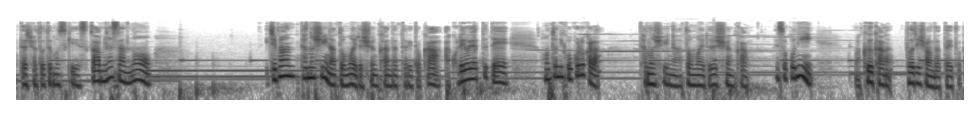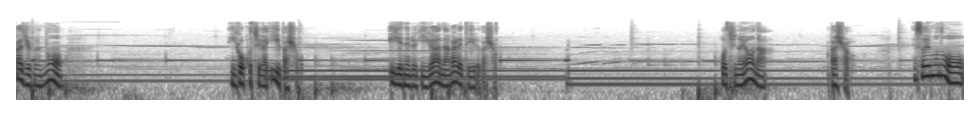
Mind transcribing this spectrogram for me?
私はとても好きですが皆さんの一番楽しいなと思える瞬間だったりとかあこれをやってて本当に心から楽しいなと思える瞬間。でそこに、まあ、空間ポジションだったりとか自分の居心地がいい場所。いいエネルギーが流れている場所。お家のような場所。そういうものを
